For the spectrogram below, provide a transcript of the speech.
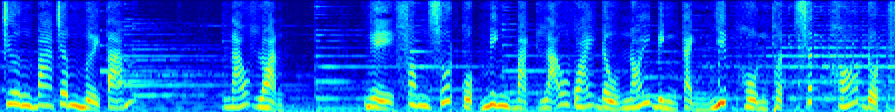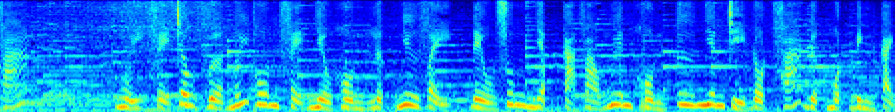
Chương 318 Náo loạn. Nghệ phong rốt cuộc minh bạch lão quái đầu nói bình cảnh nhiếp hồn thuật rất khó đột phá. Ngụy Phệ Châu vừa mới thôn phệ nhiều hồn lực như vậy, Đều dung nhập cả vào nguyên hồn, tự nhiên chỉ đột phá được một bình cảnh.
